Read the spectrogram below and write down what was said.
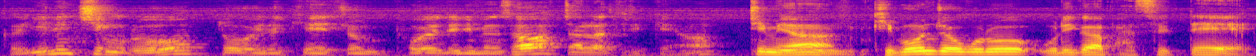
그 1인칭으로 또 이렇게 좀 보여드리면서 잘라 드릴게요. 보시면 기본적으로 우리가 봤을 때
